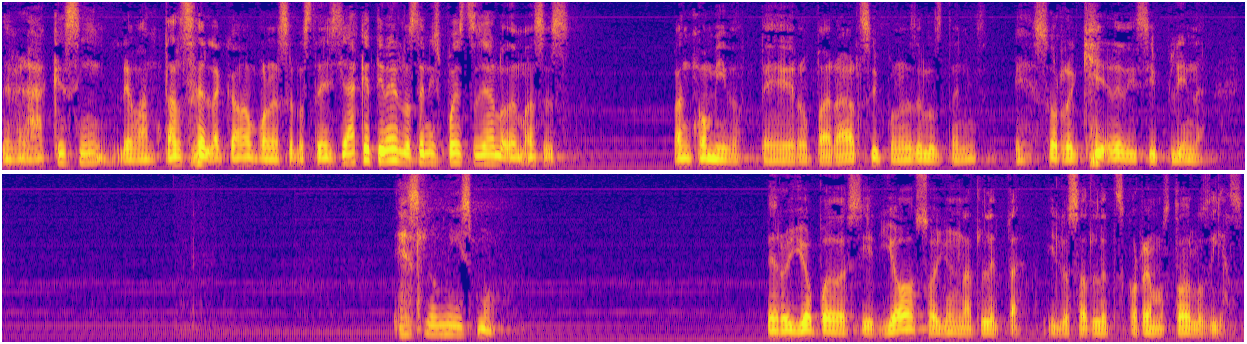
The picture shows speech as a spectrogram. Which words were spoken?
De verdad que sí, levantarse de la cama, ponerse los tenis. Ya que tienes los tenis puestos, ya lo demás es pan comido. Pero pararse y ponerse los tenis, eso requiere disciplina. Es lo mismo. Pero yo puedo decir, yo soy un atleta y los atletas corremos todos los días.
